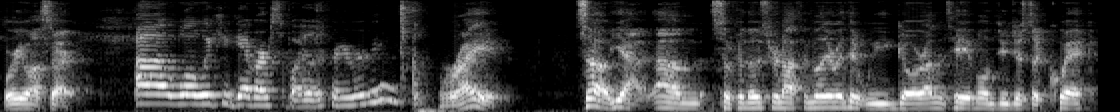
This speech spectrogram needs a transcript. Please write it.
Where do you want to start? Uh, well, we could give our spoiler-free review. Right. So yeah, um, so for those who are not familiar with it, we go around the table and do just a quick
